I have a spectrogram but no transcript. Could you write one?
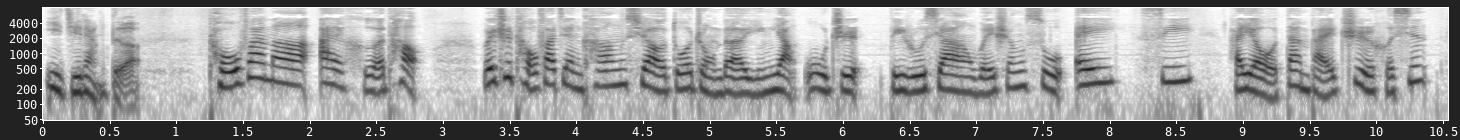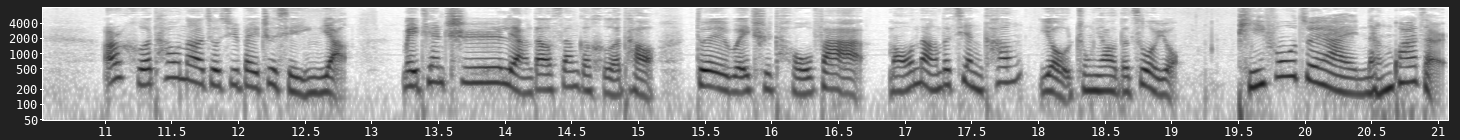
一举两得。头发呢爱核桃，维持头发健康需要多种的营养物质，比如像维生素 A、C，还有蛋白质和锌，而核桃呢就具备这些营养。每天吃两到三个核桃，对维持头发毛囊的健康有重要的作用。皮肤最爱南瓜籽儿，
